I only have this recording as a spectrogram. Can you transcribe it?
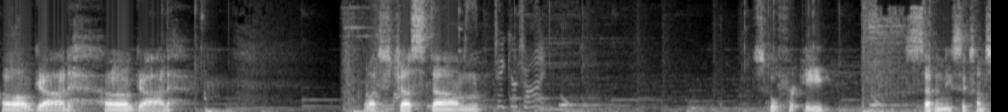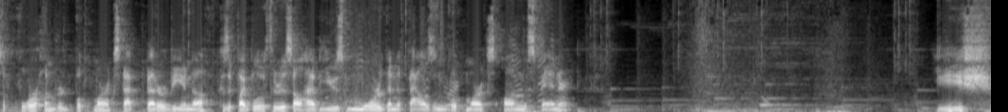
Oh god. Oh god. Let's just, um... Take your time. Just go for 8. 7,600, so 400 bookmarks. That better be enough, because if I blow through this, I'll have used more than a thousand bookmarks on this banner. Yeesh.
